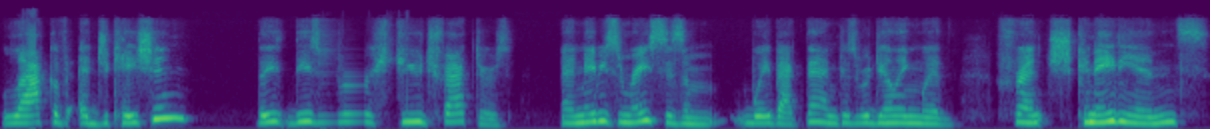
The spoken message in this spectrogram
lack of education. They, these were huge factors. And maybe some racism way back then because we're dealing with French Canadians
